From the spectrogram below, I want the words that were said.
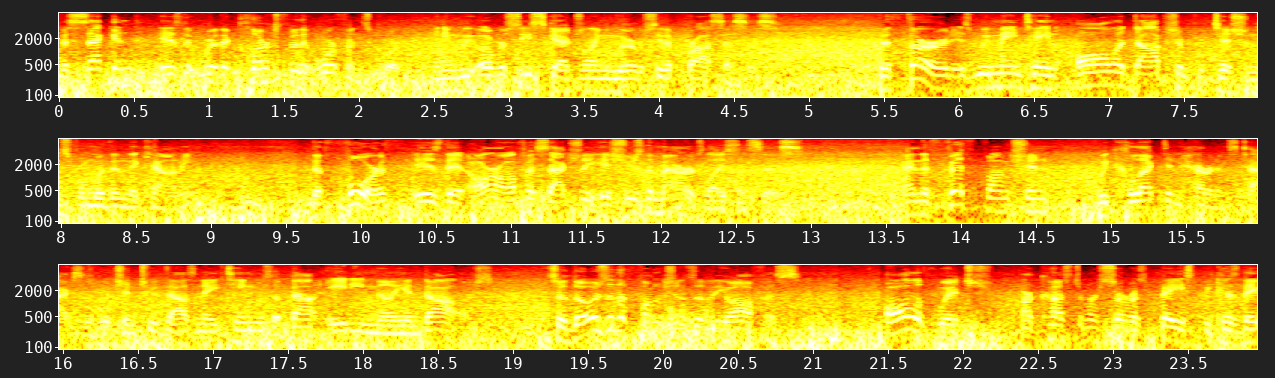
The second is that we're the clerks for the Orphans Court, meaning we oversee scheduling we oversee the processes. The third is we maintain all adoption petitions from within the county. The fourth is that our office actually issues the marriage licenses. And the fifth function, we collect inheritance taxes, which in 2018 was about $80 million. So those are the functions of the office, all of which are customer service based because they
